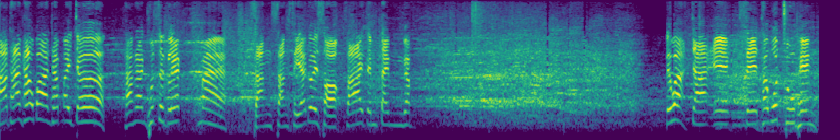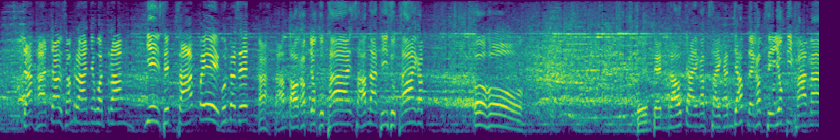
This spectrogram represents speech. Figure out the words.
หาทางเข้าบ้านครับไม่เจอ ทางด้านคุศึกเล็กแม่สั่งสั่งเสียด้วยศอกซ้ายเต็มๆครับหรือว่าจ่าเอกเศรษฐวุฒิชูเพ็งจากหาดเจ้าสำราญจังหวัดตรัง 23 ปี คุณประสิทธิ์อะตามต่อครับยกสุดท้าย 3 นาทีสุดท้ายครับ โอ้โห ตื่นเต้นเร้าใจครับใส่กันยับเลยครับสี่ยกที่ผ่านมา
